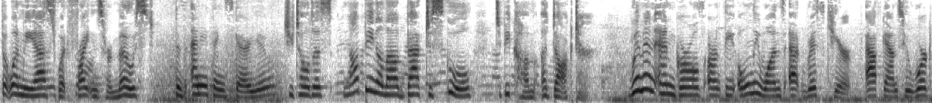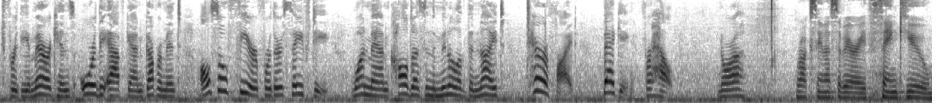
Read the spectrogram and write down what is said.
But when we asked what frightens her most, does anything scare you? She told us not being allowed back to school to become a doctor. Women and girls aren't the only ones at risk here. Afghans who worked for the Americans or the Afghan government also fear for their safety. One man called us in the middle of the night, terrified, begging for help. Norah? Roxana Saberi, thank you.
